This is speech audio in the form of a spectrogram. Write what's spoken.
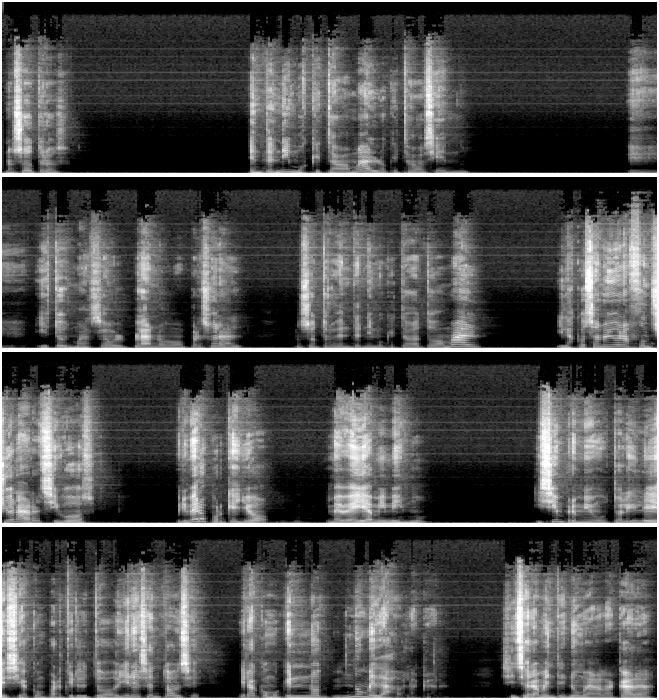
nosotros entendimos que estaba mal lo que estaba haciendo. Eh, y esto es más sobre el plano personal. Nosotros entendimos que estaba todo mal. Y las cosas no iban a funcionar si vos... Primero porque yo me veía a mí mismo. Y siempre me gustó la iglesia, compartir de todo. Y en ese entonces era como que no, no me daba la cara. Sinceramente no me daba la cara.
